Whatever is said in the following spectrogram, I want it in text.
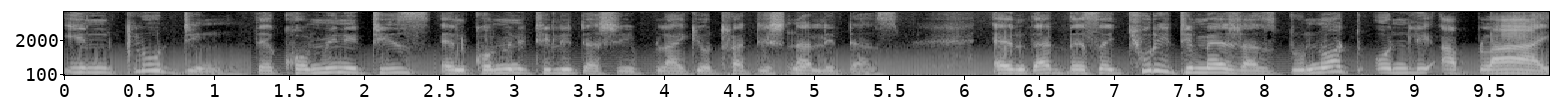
including the communities and community leadership, like your traditional leaders. And that the security measures do not only apply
